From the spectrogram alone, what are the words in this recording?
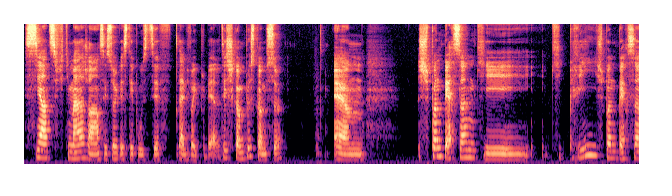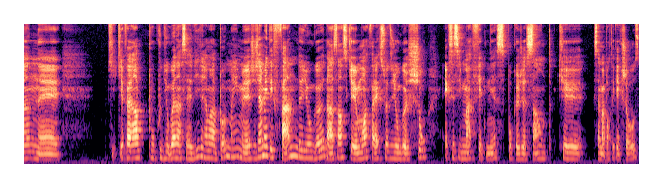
scientifiquement, genre, c'est sûr que si t'es positif, la vie va être plus belle. Tu sais, je suis comme plus comme ça. Euh, je suis pas une personne qui qui prie, je suis pas une personne euh, qui, qui a beaucoup de yoga dans sa vie, vraiment pas même. J'ai jamais été fan de yoga, dans le sens que moi, il fallait que ce soit du yoga chaud, excessivement fitness, pour que je sente que ça m'apportait quelque chose.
